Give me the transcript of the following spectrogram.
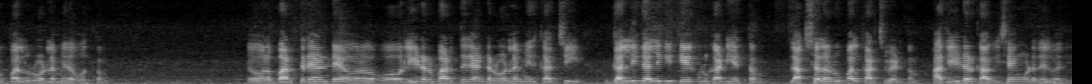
రూపాయలు రోడ్ల మీద పోతాం. ఎవరో బర్త్డే అంటే ఓ లీడర్ బర్త్డే అంటే రోడ్ల మీదకి వచ్చి గల్లీ గల్లీకి కేకులు కట్ చేస్తాం. లక్షల రూపాయలు ఖర్చు పెడతాం. ఆ లీడర్కి ఆ విషయం కూడా తెలియదు.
